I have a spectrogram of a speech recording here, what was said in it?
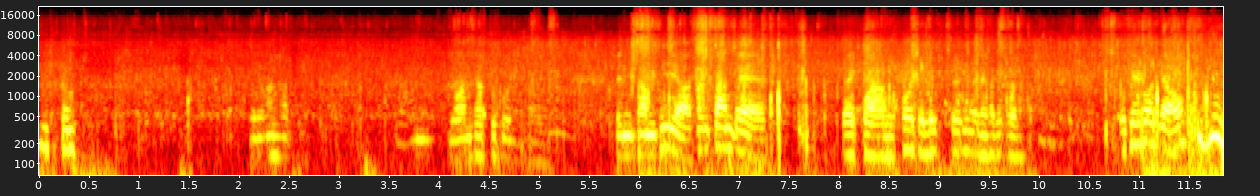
นี่ทุกคนเป็นไงบ้างครับร้อนครับทุกคน เป็นคำที่อะสั้นๆแต่ใจ ความโคตรจะลึกซึ้งเลยนะครับทุกคนโอเคทุกคนเดี๋ยวอื้อหือ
